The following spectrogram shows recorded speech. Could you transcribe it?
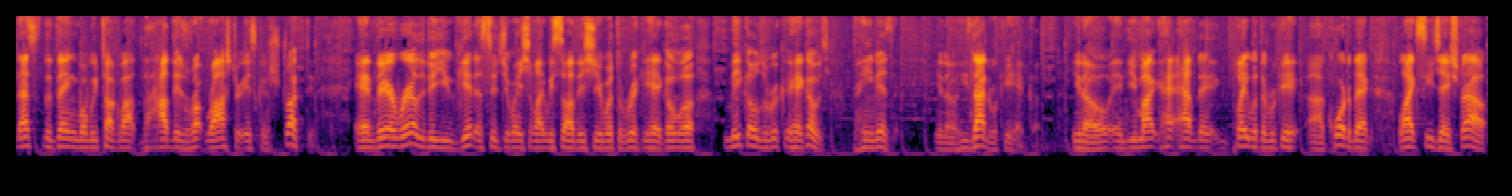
that's the thing when we talk about how this ro- roster is constructed. And very rarely do you get a situation like we saw this year with the rookie head coach. Well, Meco's a rookie head coach. Raheem isn't. You know, he's not a rookie head coach. You know, and you might ha- have to play with the rookie uh, quarterback like C.J. Stroud.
